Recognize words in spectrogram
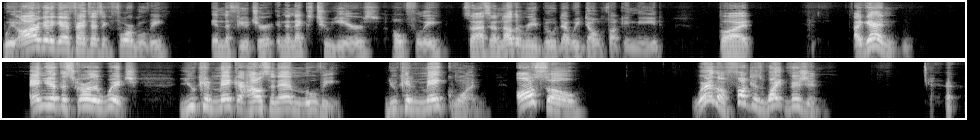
We are going to get a Fantastic Four movie in the future, in the next two years, hopefully. So that's another reboot that we don't fucking need. But again, and you have the Scarlet Witch. You can make a House and M movie. You can make one. Also, where the fuck is White Vision?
